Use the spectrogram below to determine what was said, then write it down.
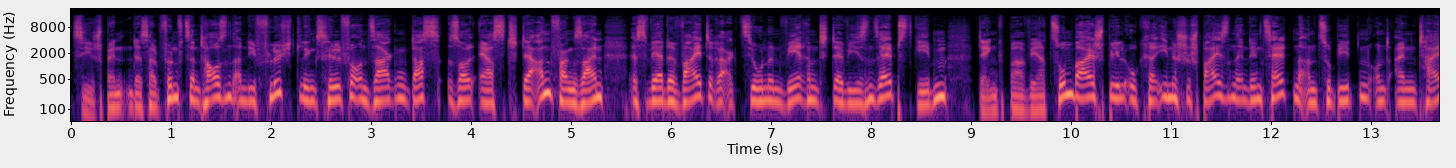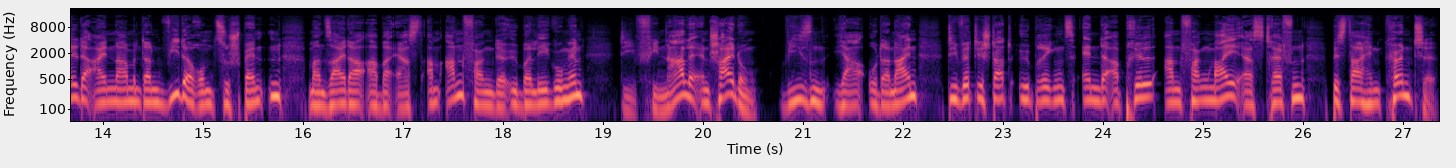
Sie spenden deshalb 15.000 an die Flüchtlingshilfe und sagen, das soll erst der Anfang sein. Es werde weitere Aktionen während der Wiesen selbst geben. Denkbar wäre zum Beispiel, ukrainische Speisen in den Zelten anzubieten und einen Teil der Einnahmen dann wiederum zu spenden. Man sei da aber erst am Anfang der Überlegung, Überlegungen. Die finale Entscheidung, Wiesen ja oder nein, die wird die Stadt übrigens Ende April, Anfang Mai erst treffen. Bis dahin könnte,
